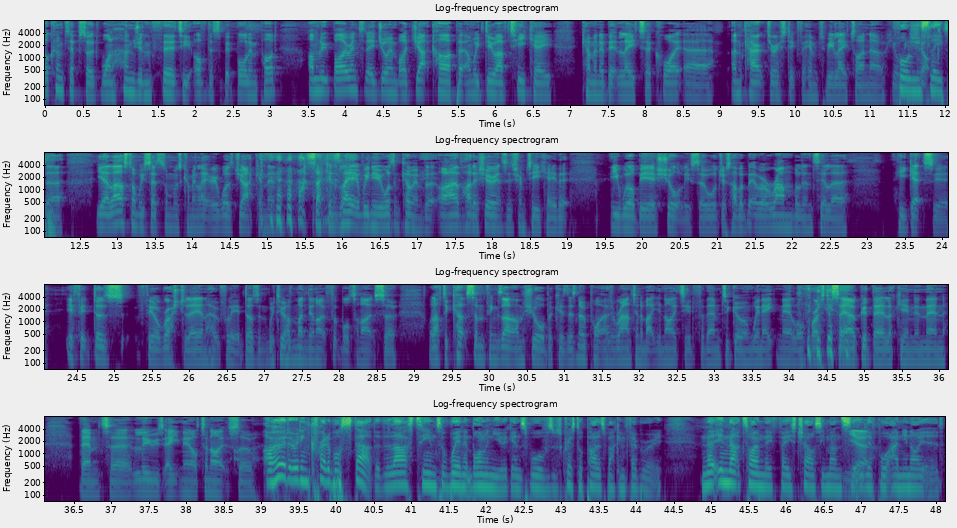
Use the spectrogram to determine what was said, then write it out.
Welcome to episode 130 of the Spitballing Pod. I'm Luke Byron, today joined by Jack Harper, and we do have TK coming a bit later. Quite uh, uncharacteristic for him to be late, I know. You'll Falling be shocked. asleep. Uh, yeah, last time we said someone was coming later, it was Jack, and then seconds later we knew he wasn't coming. But I have had assurances from TK that he will be here shortly, so we'll just have a bit of a ramble until uh, he gets here. If it does feel rushed today, and hopefully it doesn't, we do have Monday Night Football tonight, so we'll have to cut some things out, I'm sure, because there's no point us ranting about United for them to go and win 8 0 or for us to say how good they're looking and then them to lose 8 0 tonight. So I heard an incredible stat that the last team to win at Molineux against Wolves was Crystal Palace back in February. And that in that time, they faced Chelsea, Man City, Yeah. Liverpool, and United.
